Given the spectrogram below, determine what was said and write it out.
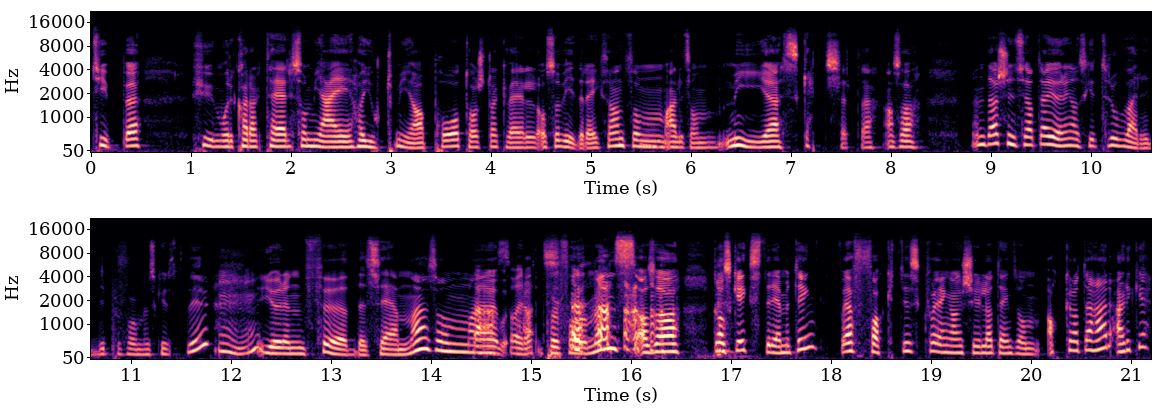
type humorkarakter som jeg har gjort mye av på torsdag kveld osv. Som er litt sånn mye sketsjete. Altså. Men der syns jeg at jeg gjør en ganske troverdig performancekunstner. Mm. Gjør en fødescene som er er performance. altså ganske ekstreme ting. For jeg faktisk for en gangs skyld har tenkt sånn Akkurat det her er det ikke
